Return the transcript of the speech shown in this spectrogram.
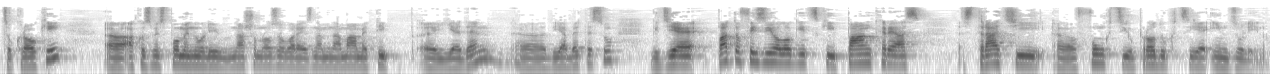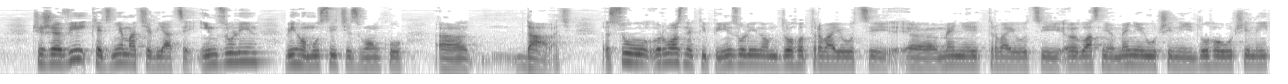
cukrovky. Ako sme spomenuli v našom rozhovore, znamená, máme typ 1 diabetesu, kde patofyziologický pankreas stratí e, funkciu produkcie inzulínu. Čiže vy, keď nemáte viacej inzulín, vy ho musíte zvonku e, dávať. Sú rôzne typy inzulínom, dlhotrvajúci, e, menej trvajúci, vlastne menej účinný, dlhoúčinný.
